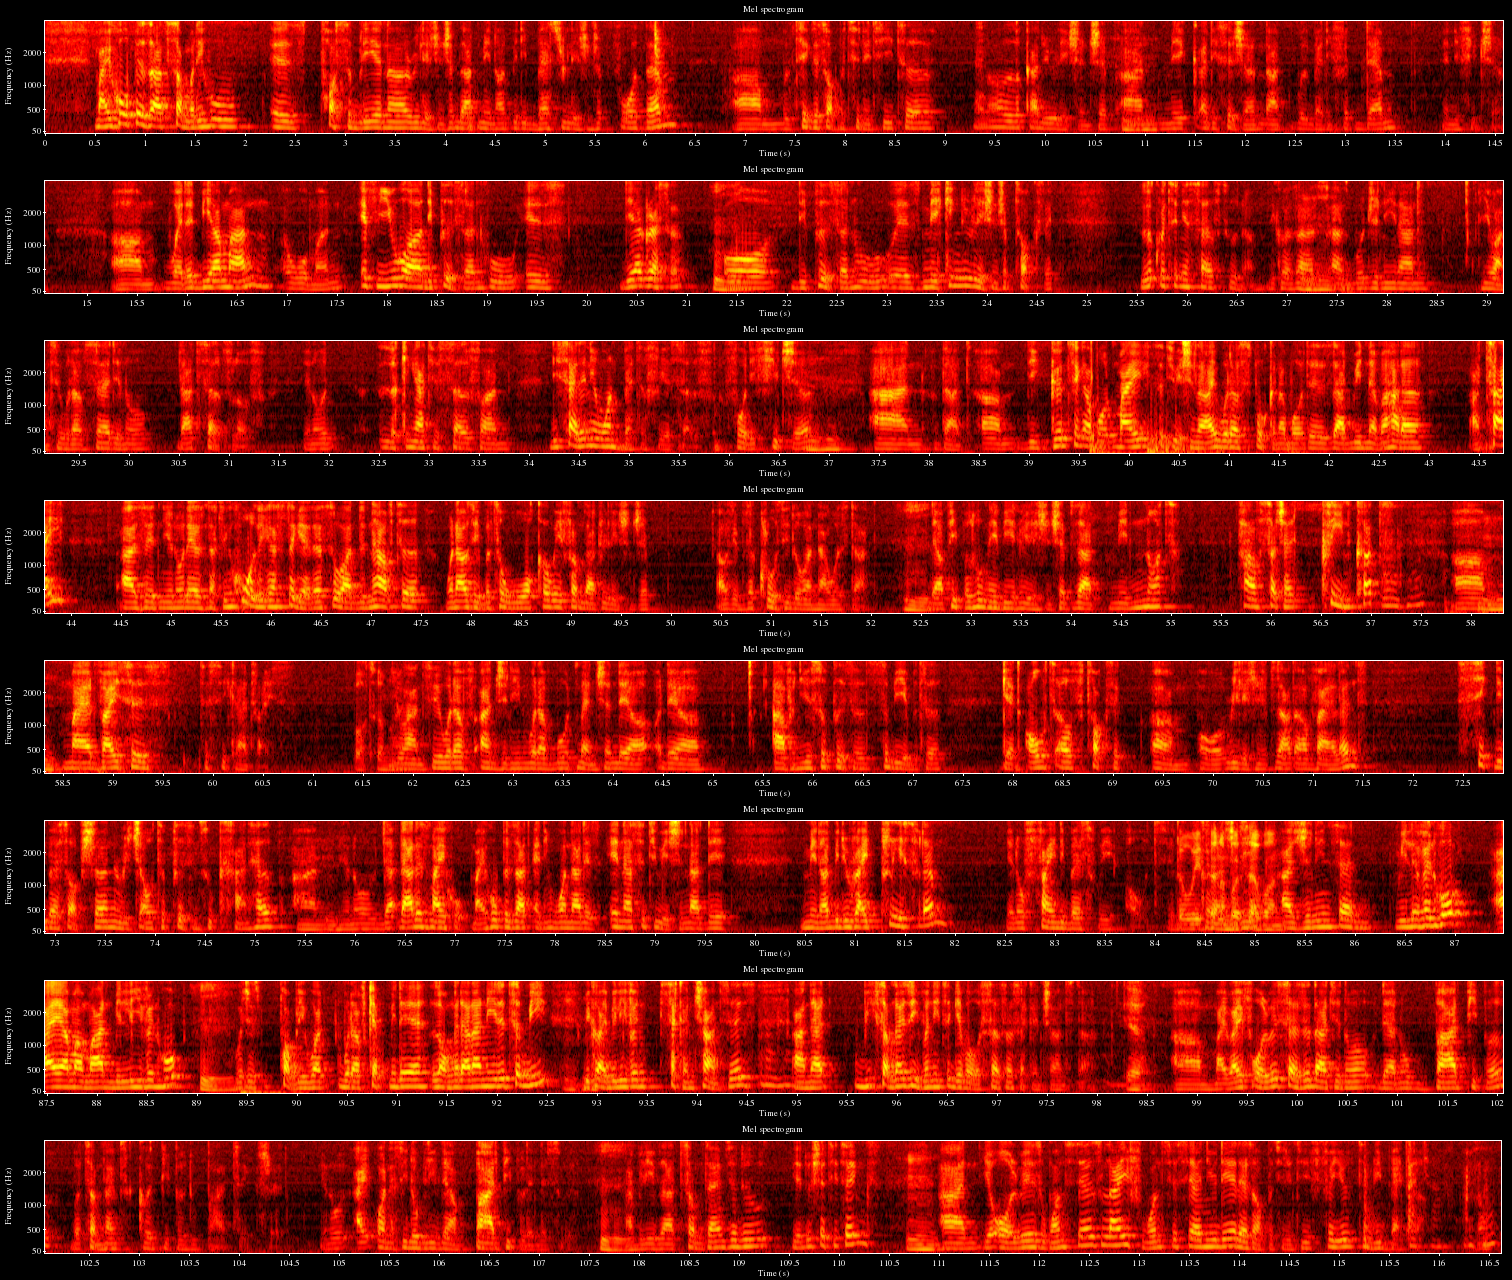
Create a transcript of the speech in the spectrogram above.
my hope is that somebody who is possibly in a relationship that may not be the best relationship for them um, will take this opportunity to, you know, look at the relationship mm-hmm. and make a decision that will benefit them in the future. Um, whether it be a man, a woman, if you are the person who is the aggressor or the person who is making the relationship toxic, look within yourself too now. Because as, as both Janine and Yoansi would have said, you know, that's self-love. You know, looking at yourself and deciding you want better for yourself, for the future. And that um, the good thing about my situation that I would have spoken about is that we never had a, a tie. As in, you know, there was nothing holding us together. So I didn't have to, when I was able to walk away from that relationship, I was able to close the door and that was that. There are people who may be in relationships that may not have such a clean cut. Um, My advice is to seek advice. Bottom You line. and say would have and Janine would have both mentioned there are there are avenues for persons to be able to get out of toxic um, or relationships that are violent. Seek the best option, reach out to persons who can help, and you know that, that is my hope. My hope is that anyone that is in a situation that they may not be the right place for them, you know, find the best way out. You know, Don't wait for number seven. As Janine said, we live in hope. I am a man believe in hope, mm. which is probably what would have kept me there longer than I needed to be, mm-hmm. because I believe in second chances, mm-hmm. and that we sometimes we even need to give ourselves a second chance now. Yeah. Um, my wife always says it that you know there are no bad people, but sometimes good people do bad things, right? You know, I honestly don't believe there are bad people in this world. Mm-hmm. I believe that sometimes you do you do shitty things, Mhm. and you always once there's life, once you see a new day, there's opportunity for you to be better. Better. You know?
